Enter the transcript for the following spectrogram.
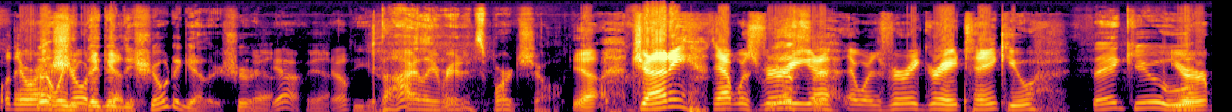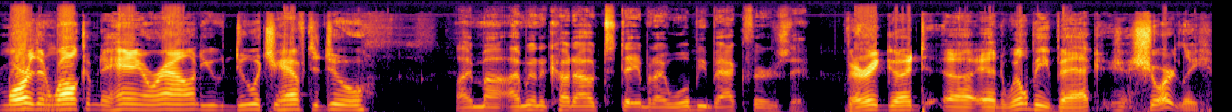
well, they were on a we- show they together. did the show together. Sure. Yeah, yeah. yeah. The highly rated sports show. Yeah, Johnny, that was very Yes, uh, that was very great. Thank you. Thank you. You're more than welcome to hang around. You do what you have to do. I'm uh, I'm going to cut out today, but I will be back Thursday. Very good, uh, and we'll be back shortly.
